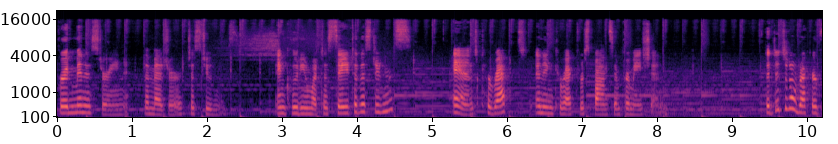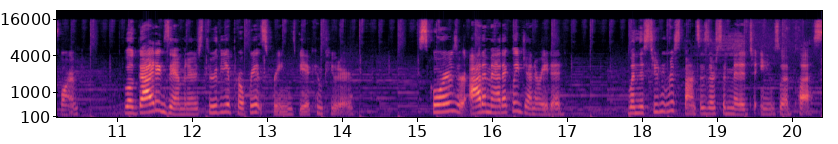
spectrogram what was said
for administering the measure to students, including what to say to the students and correct and incorrect response information. The digital record form will guide examiners through the appropriate screens via computer. Scores are automatically generated when the student responses are submitted to AimsWeb Plus.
